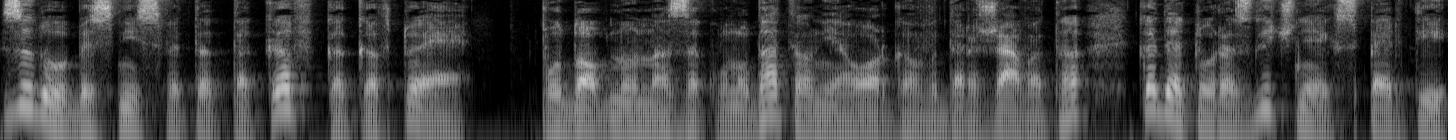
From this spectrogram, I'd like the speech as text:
за да обясни света такъв, какъвто е – Подобно на законодателния орган в държавата, където различни експерти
